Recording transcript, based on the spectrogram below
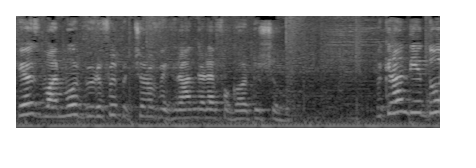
Here's one more beautiful picture of Vikrant that I forgot to show. विक्रांत ये दो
